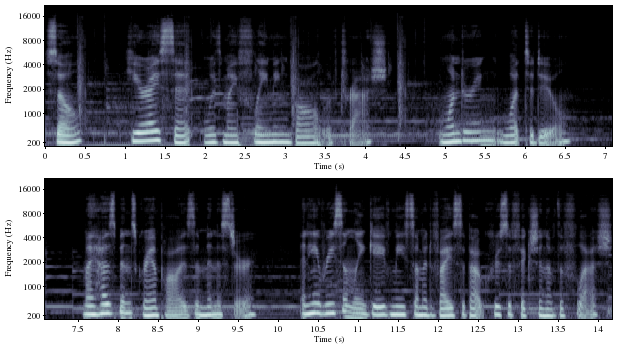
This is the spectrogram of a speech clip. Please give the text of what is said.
So, here I sit with my flaming ball of trash, wondering what to do. My husband's grandpa is a minister, and he recently gave me some advice about crucifixion of the flesh.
